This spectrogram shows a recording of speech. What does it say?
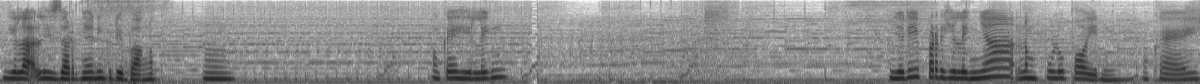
Gila, lizardnya ini gede banget. Hmm. Oke, healing. Jadi per healingnya 60 poin. Oke.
